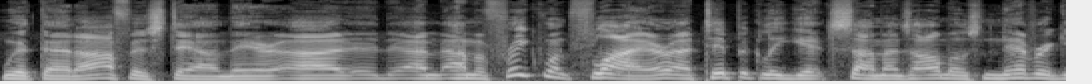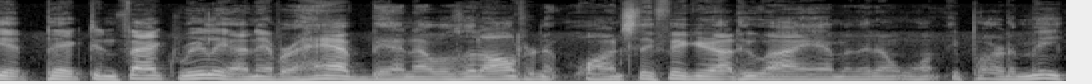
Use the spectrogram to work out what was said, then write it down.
with that office down there. Uh, I'm, I'm a frequent flyer. I typically get summons. I almost never get picked. In fact, really, I never have been. I was an alternate once. They figure out who I am, and they don't want any part of me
